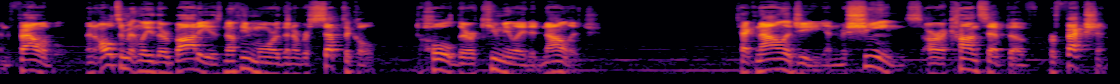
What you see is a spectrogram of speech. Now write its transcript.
and fallible, and ultimately their body is nothing more than a receptacle to hold their accumulated knowledge. Technology and machines are a concept of perfection,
